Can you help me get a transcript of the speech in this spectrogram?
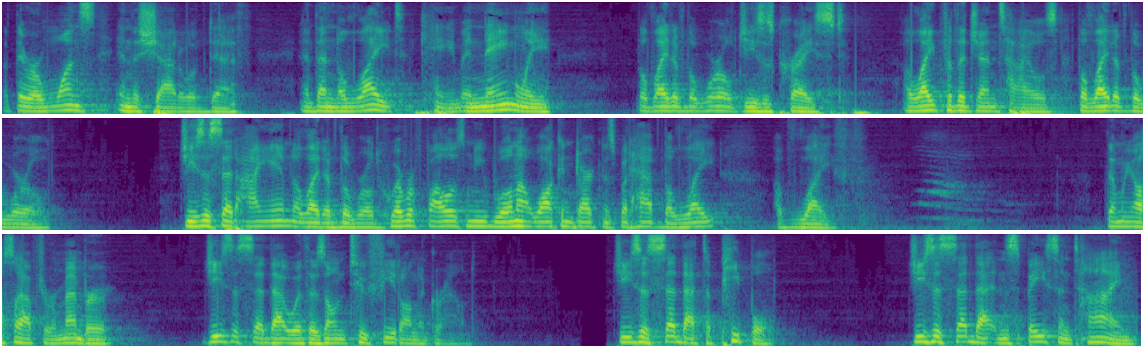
that they were once in the shadow of death. And then the light came, and namely, the light of the world, Jesus Christ, a light for the Gentiles, the light of the world. Jesus said, I am the light of the world. Whoever follows me will not walk in darkness, but have the light of life. Then we also have to remember Jesus said that with his own two feet on the ground. Jesus said that to people. Jesus said that in space and time.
